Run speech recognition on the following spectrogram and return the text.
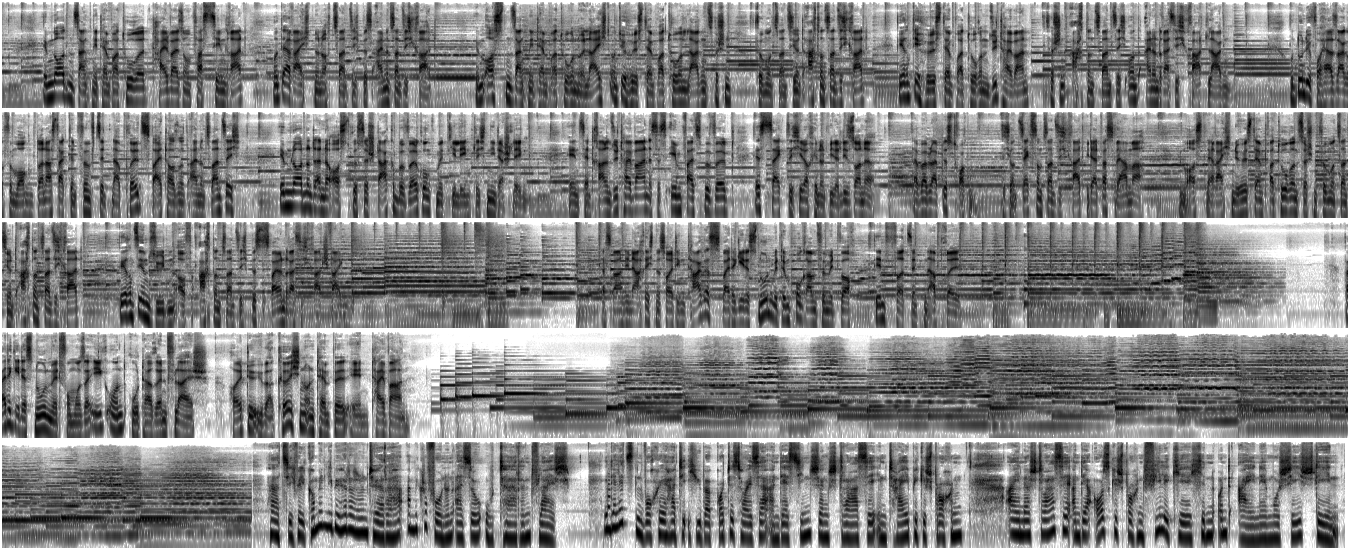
Im Norden sanken die Temperaturen teilweise um fast 10 Grad und erreichten nur noch 20 bis 21 Grad. Im Osten sanken die Temperaturen nur leicht und die Höchsttemperaturen lagen zwischen 25 und 28 Grad, während die Höchsttemperaturen in Südtaiwan zwischen 28 und 31 Grad lagen. Und nun die Vorhersage für morgen Donnerstag, den 15. April 2021. Im Norden und an der Ostküste starke Bewölkung mit gelegentlichen Niederschlägen. In Zentral- und Südtaiwan ist es ebenfalls bewölkt, es zeigt sich jedoch hin und wieder die Sonne. Dabei bleibt es trocken sich und 26 Grad wieder etwas wärmer. Im Osten erreichen die Höchsttemperaturen zwischen 25 und 28 Grad, während sie im Süden auf 28 bis 32 Grad steigen. Das waren die Nachrichten des heutigen Tages. Weiter geht es nun mit dem Programm für Mittwoch, den 14. April. Weiter geht es nun mit Mosaik und Uta Rindfleisch. Heute über Kirchen und Tempel in Taiwan. Herzlich willkommen, liebe Hörerinnen und Hörer, am Mikrofon und also Uta Rindfleisch. In der letzten Woche hatte ich über Gotteshäuser an der Xinjiang-Straße in Taipei gesprochen, einer Straße, an der ausgesprochen viele Kirchen und eine Moschee stehen.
